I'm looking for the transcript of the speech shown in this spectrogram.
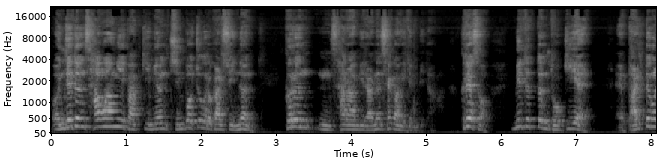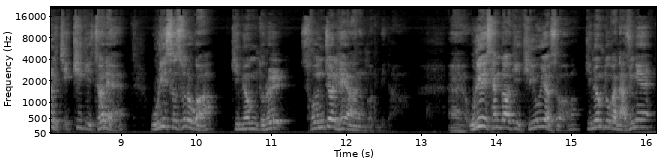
언제든 상황이 바뀌면 진보 쪽으로 갈 수 있는 그런 음, 사람이라는 생각이 듭니다. 그래서 믿었던 도끼에 발등을 찍히기 전에 우리 스스로가 김영두를 손절해야 하는 겁니다. 우리의 생각이 기울여서 김영두가 나중에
